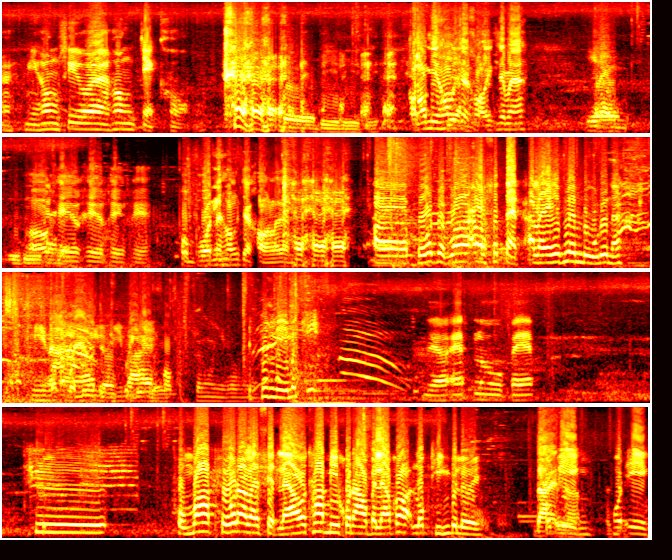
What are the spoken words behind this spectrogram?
อะ มีห้องชื่อว่าห้องแจกของ เออดีดีดีอ๋อมีห้องแจกของอีกใช่ไหมเยี่ยมดีดีอ๋อโอเคโอเคโอเคโอเค ผมโพสต์ในห้องแจกของแล้วกัน เอ่อโพสต์แบบว่าเอา stat อะไรให้เพื่อนดูด้วยนะมีนะคนนี้เดี๋นี้ยวเหลือมีที่มาได้ให้ครบเพิ่งมีเพิ่งมีเพิ่งมีเมื่อกี้เดี๋ยวแอดโลแป๊บคือ ผมว่าโพสต์อะไรเสร็จแล้ว ถ้ามีคนเอาไปแล้วก็ลบทิ้งไปเลยได้ลบเลเอยงโพสต์เอง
